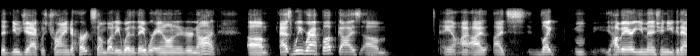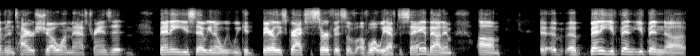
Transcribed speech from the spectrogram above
that New Jack was trying to hurt somebody, whether they were in on it or not. Um, as we wrap up, guys, um, you know, I, I, I like Javier, you mentioned you could have an entire show on mass transit. Benny, you said, you know, we, we could barely scratch the surface of, of what we have to say about him. Um, uh, uh, uh Benny, you've been, you've been, uh,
